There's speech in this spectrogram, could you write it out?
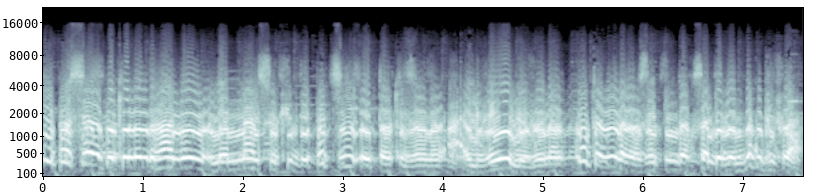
Hypocéan Pokémon Dragon, les mâles s'occupent des petits et tant qu'ils en ont à élever, le venin contenu dans leurs épines dorsales devient beaucoup plus fort.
